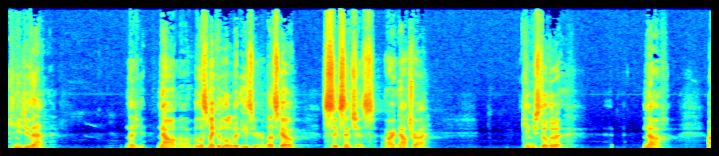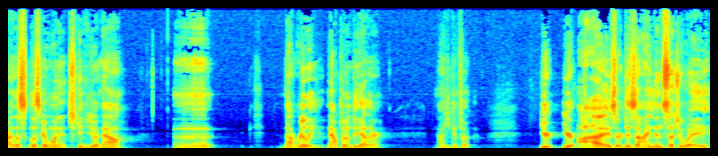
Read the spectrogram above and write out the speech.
Can you do that? No. Now, uh, let's make it a little bit easier. Let's go six inches. All right, now try. Can you still do it? No. All right, let's, let's go one inch. Can you do it now? Uh, not really. Now put them together. Now you can focus. Your, your eyes are designed in such a way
